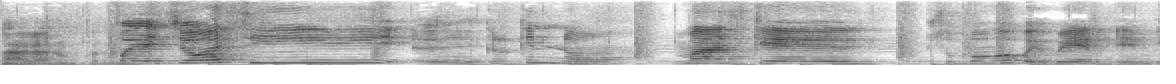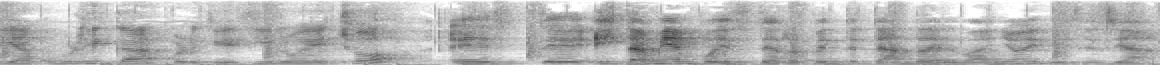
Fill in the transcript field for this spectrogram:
pagaron por mí. Pues yo así, eh, creo que no. Más que supongo beber en vía pública, porque sí lo he hecho. Este, y también pues de repente te anda del baño y dices ya,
